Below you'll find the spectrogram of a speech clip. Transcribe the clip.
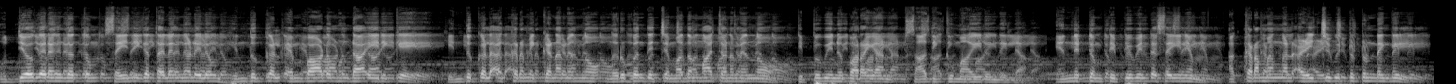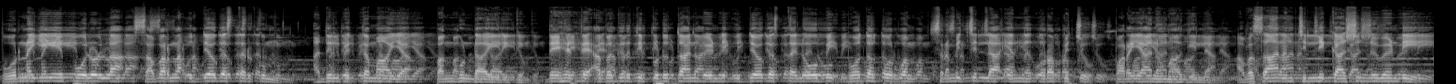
ഉദ്യോഗരംഗത്തും സൈനിക തലങ്ങളിലും ഹിന്ദുക്കൾ എമ്പാടുമുണ്ടായിരിക്കെ ഹിന്ദുക്കളെ ആക്രമിക്കണമെന്നോ നിർബന്ധിച്ച് മതം മാറ്റണമെന്നോ ടിപ്പുവിന് പറയാൻ സാധിക്കുമായിരുന്നില്ല. എന്നിട്ടും ടിപ്പുവിന്റെ സൈന്യം അക്രമങ്ങൾ അഴിച്ചുവിട്ടിട്ടുണ്ടെങ്കിൽ പൂർണയ്യയെ പോലുള്ള സവർണ ഉദ്യോഗസ്ഥർക്കും അതിൽ വ്യക്തമായ പങ്കുണ്ടായിരിക്കും. അദ്ദേഹത്തെ അപകീർത്തിപ്പെടുത്താൻ വേണ്ടി ഉദ്യോഗസ്ഥ ലോബി ബോധപൂർവം ശ്രമിച്ചില്ല എന്ന് ഉറപ്പിച്ചു പറയാനുമാകില്ല. അവസാനം ചില്ലിക്കാശിനു വേണ്ടി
